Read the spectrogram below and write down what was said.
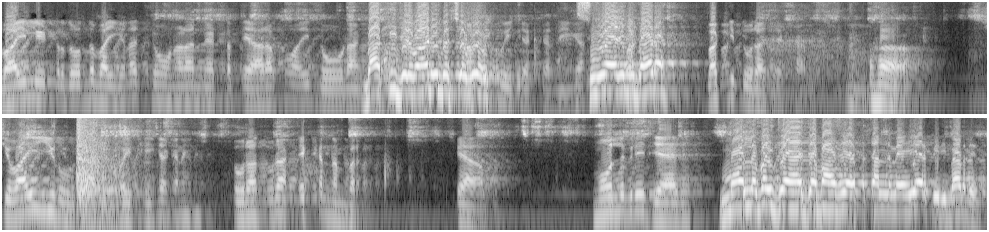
22 ਲੀਟਰ ਦੁੱਧ ਬਾਈ ਕਹਿੰਦਾ ਚੋਣ ਵਾਲਾ ਨੈਟ ਤਿਆਰ ਆ ਭਾਈ ਦੋ ਡੰਗ ਬਾਕੀ ਜਰਵਾਣੀ ਬੱਚੇ ਕੋਈ ਚੱਕਰ ਨਹੀਂਗਾ ਸੂਆ ਨਹੀਂ ਬੈੜ ਬਾਕੀ ਤੋਰਾ ਚੈੱਕ ਕਰ। ਹਾਂ। ਚਵਾਈ ਜ਼ਰੂਰ ਕਰਿਓ ਬਾਈ ਠੀਕ ਆ ਕਿ ਨਹੀਂ? ਤੋਰਾ ਤੋਰਾ ਇੱਕ ਨੰਬਰ। ਕਿਆ ਵਾ। ਮੁੱਲ ਵੀਰੇ ਜਾਇਜ਼। ਮੁੱਲ ਬਾਈ ਜਾਇਜ਼ ਜਬਾ 95000 ਰੁਪਏ ਦੀ ਬੈੜ ਦੇ ਦੇ।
